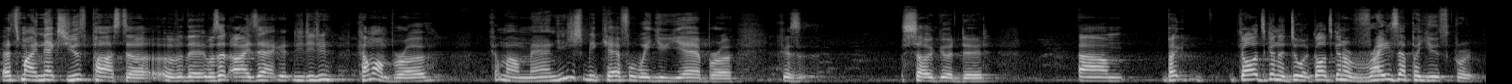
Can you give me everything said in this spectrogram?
That's my next youth pastor over there. Was it Isaac? Did you? Come on, bro. Come on, man. You just be careful where you yeah, bro. Because so good, dude. Um, but God's going to do it. God's going to raise up a youth group.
